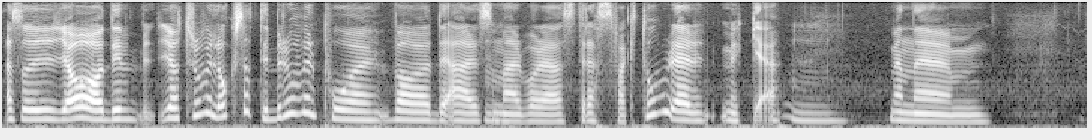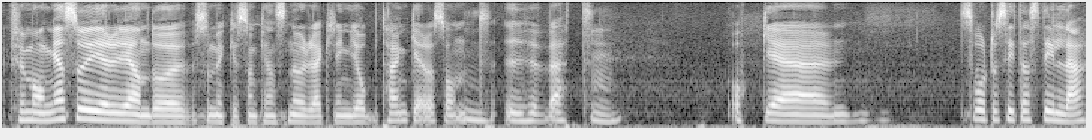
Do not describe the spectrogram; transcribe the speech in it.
alltså ja, det, jag tror väl också att det beror väl på vad det är som Mm. är våra stressfaktorer mycket. Mm. Men ehm, för många så är det ju ändå så mycket som kan snurra kring jobbtankar och sånt Mm. i huvudet. Mm. Och eh, svårt att sitta stilla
